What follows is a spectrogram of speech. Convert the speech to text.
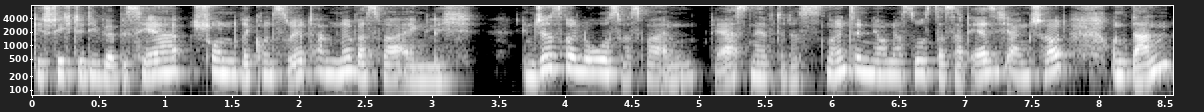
Geschichte, die wir bisher schon rekonstruiert haben, ne, was war eigentlich in Gisre los, was war in der ersten Hälfte des 19. Jahrhunderts los, das hat er sich angeschaut. Und dann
